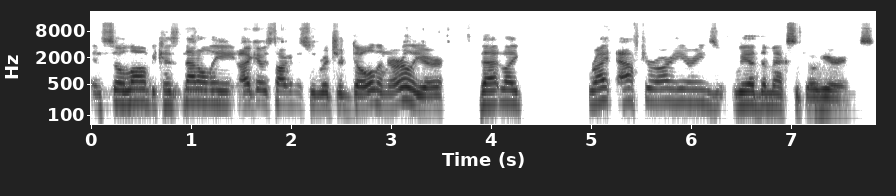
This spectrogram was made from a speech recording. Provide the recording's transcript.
in so long because not only like i was talking this with richard dolan earlier that like right after our hearings we had the mexico hearings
